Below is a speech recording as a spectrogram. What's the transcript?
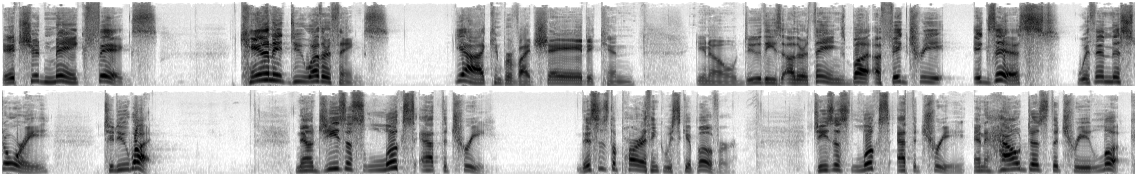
It should make figs. Can it do other things? Yeah, it can provide shade, it can, you know, do these other things, but a fig tree exists within this story to do what? Now, Jesus looks at the tree. This is the part I think we skip over. Jesus looks at the tree, and how does the tree look?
